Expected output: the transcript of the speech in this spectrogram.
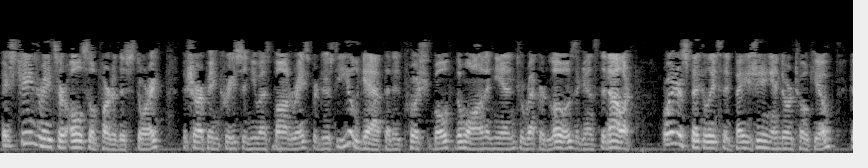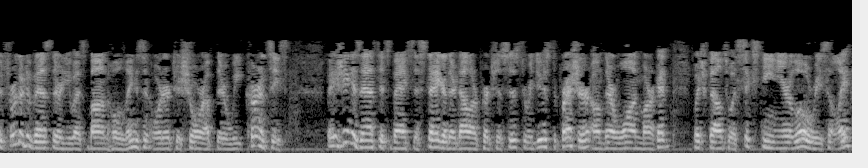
Exchange rates are also part of this story. The sharp increase in U.S. bond rates produced a yield gap that had pushed both the yuan and yen to record lows against the dollar. Reuters speculates that Beijing and or Tokyo could further divest their U.S. bond holdings in order to shore up their weak currencies. Beijing has asked its banks to stagger their dollar purchases to reduce the pressure on their yuan market, which fell to a 16-year low recently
